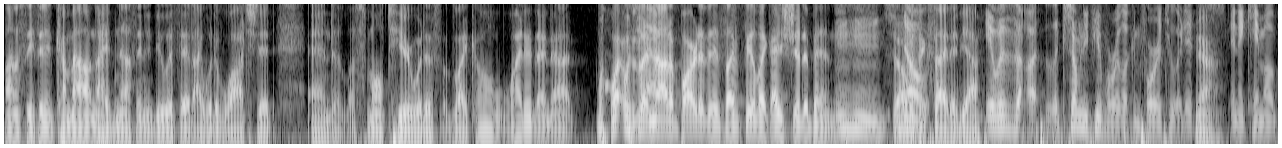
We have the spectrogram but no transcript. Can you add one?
honestly, if it had come out and I had nothing to do with it, I would have watched it, and a small tear would have like, oh, why did I not? Why was I not a part of this? I feel like I should have been. So I was excited. Yeah. It was uh, like so many people were looking forward to it. It's Yeah. and it came out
